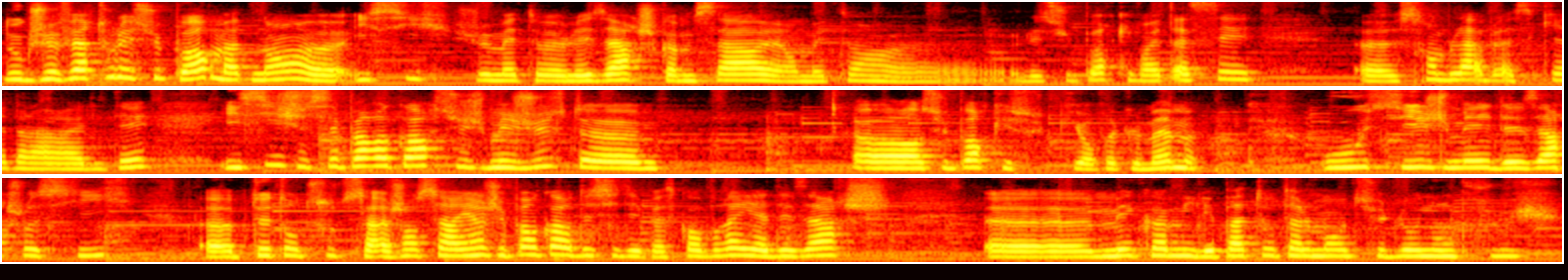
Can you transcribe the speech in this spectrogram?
Donc je vais faire tous les supports maintenant. ici, je vais mettre les arches comme ça et en mettant les supports qui vont être assez semblables à ce qu'il y a dans la réalité. Ici, je sais pas encore si je mets juste un support qui, qui, est en fait le même ou si je mets des arches aussi. Peut-être en dessous de ça, j'en sais rien, j'ai pas encore décidé parce qu'en vrai il y a des arches, mais comme il est pas totalement au-dessus de l'eau non plus,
